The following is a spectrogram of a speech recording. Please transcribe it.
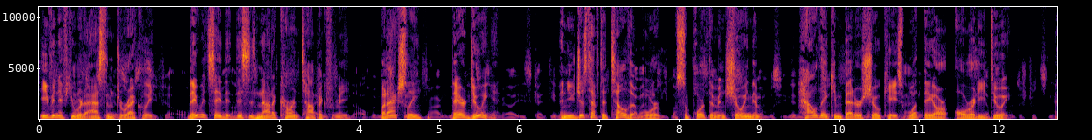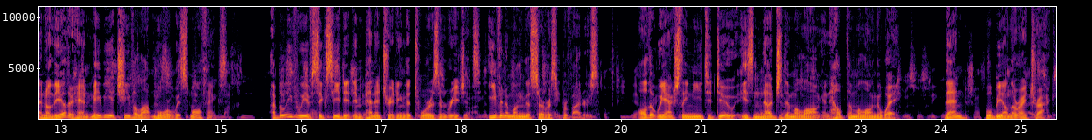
Even if you were to ask them directly, they would say that this is not a current topic for me, but actually, they're doing it. And you just have to tell them or support them in showing them how they can better showcase what they are already doing. And on the other hand, maybe achieve a lot more with small things. I believe we have succeeded in penetrating the tourism regions, even among the service providers. All that we actually need to do is nudge them along and help them along the way. Then we'll be on the right track.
